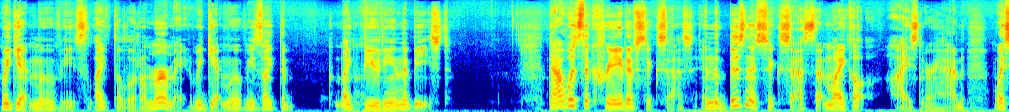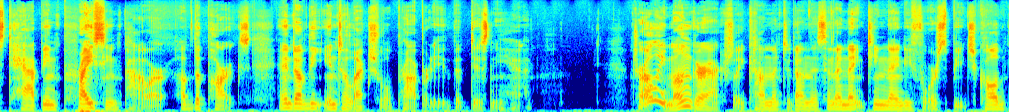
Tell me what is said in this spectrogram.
we get movies like The Little Mermaid, we get movies like the like Beauty and the Beast. That was the creative success, and the business success that Michael Eisner had was tapping pricing power of the parks and of the intellectual property that Disney had. Charlie Munger actually commented on this in a 1994 speech called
